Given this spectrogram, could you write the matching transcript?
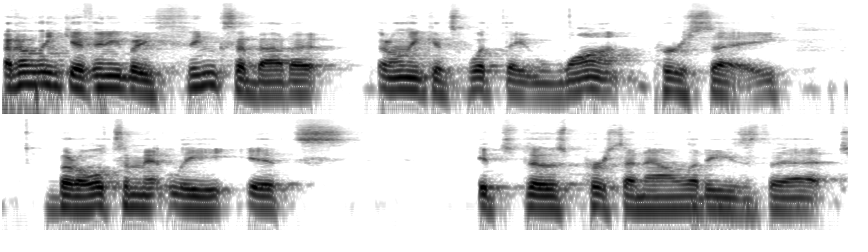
I don't think if anybody thinks about it, I don't think it's what they want per se, but ultimately it's it's those personalities that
